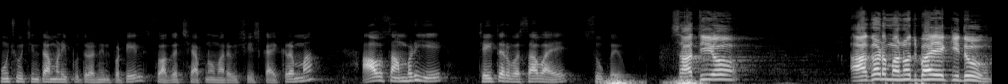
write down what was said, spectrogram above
હું છું ચિંતામણી પુત્ર અનિલ પટેલ. સ્વાગત છે આપનો મારા વિશેષ કાર્યક્રમમાં. આવો સાંભળીએ ચૈતર વસાવાએ શું કહ્યું? સાથીઓ, આગળ મનોજભાઈએ કીધું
